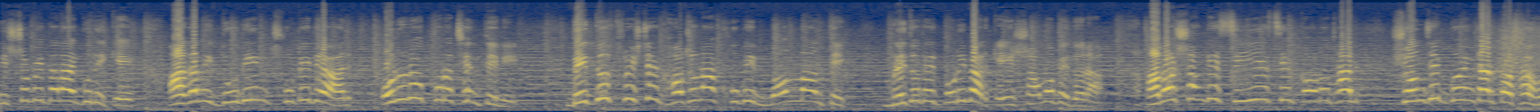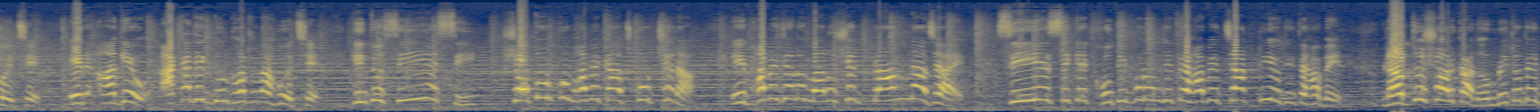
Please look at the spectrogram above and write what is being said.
বিশ্ববিদ্যালয়গুলিকে আগামী দুদিন ছুটি দেওয়ার অনুরোধ করেছেন তিনি। বিদ্যুৎ সৃষ্টির ঘটনা খুবই মর্মান্তিক, মৃতদের পরিবারকে সমবেদনা। আমার সঙ্গে সিএসসির কর্ণধার সঞ্জীব গোয়েঙ্কার কথা হয়েছে। এর আগেও একাধিক দুর্ঘটনা হয়েছে, কিন্তু সিএসসি সতর্কভাবে কাজ করছে না। এভাবে যেন মানুষের প্রাণ না যায় সিএসসি কে ক্ষতিপূরণ দিতে হবে, চাকরিও দিতে হবে। রাজ্য সরকারও মৃতদের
